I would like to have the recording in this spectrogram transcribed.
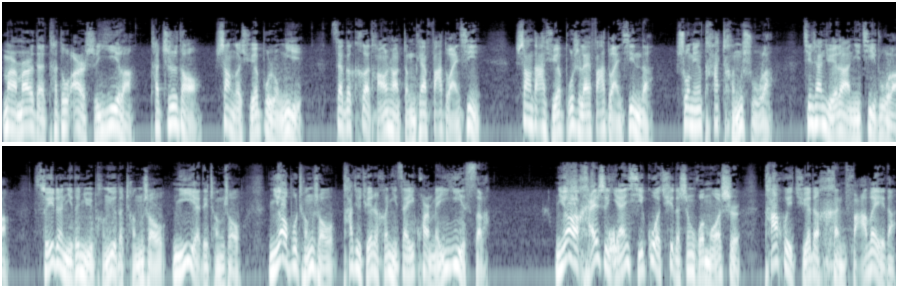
慢慢的他都二十一了，他知道上个学不容易，在个课堂上整天发短信，上大学不是来发短信的，说明他成熟了。金山觉得你记住了，随着你的女朋友的成熟，你也得成熟。你要不成熟，他就觉着和你在一块儿没意思了。你要还是沿袭过去的生活模式，他会觉得很乏味的。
